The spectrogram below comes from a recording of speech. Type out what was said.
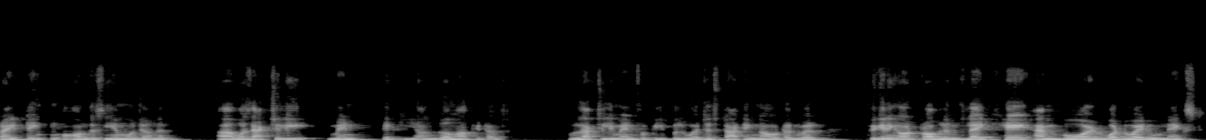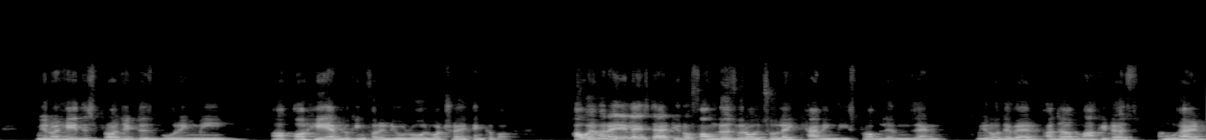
writing on the cmo journal uh, was actually meant like younger marketers. It was actually meant for people who are just starting out and were figuring out problems like hey i'm bored. What do i do next? You know hey this project is boring me uh, or hey i'm looking for a new role what should i think about? However i realized that you know founders were also like having these problems and you know there were other marketers who had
